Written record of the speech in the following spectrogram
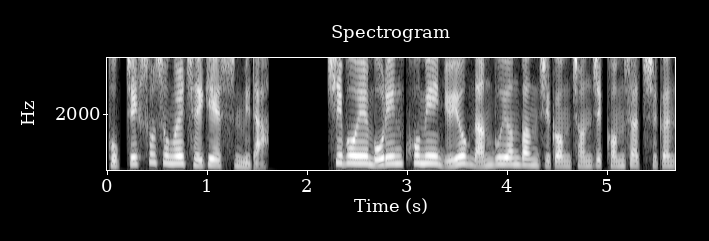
복직 소송을 제기했습니다. 15일 모린 코미 뉴욕 남부연방지검 전직 검사 측은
